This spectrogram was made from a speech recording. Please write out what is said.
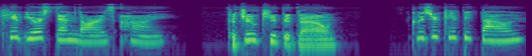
Keep your standards high. Could you keep it down? Could you keep it down?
